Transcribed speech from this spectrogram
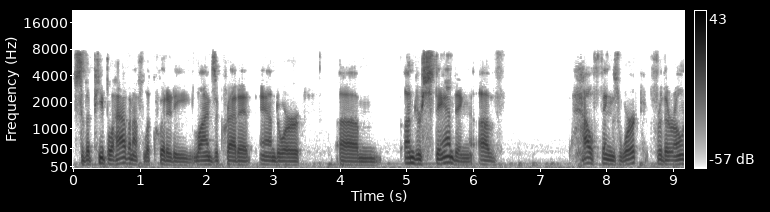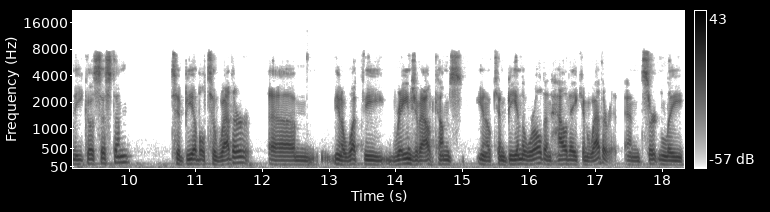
so that people have enough liquidity, lines of credit, and or um, understanding of how things work for their own ecosystem to be able to weather, um, you know, what the range of outcomes you know can be in the world and how they can weather it. And certainly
